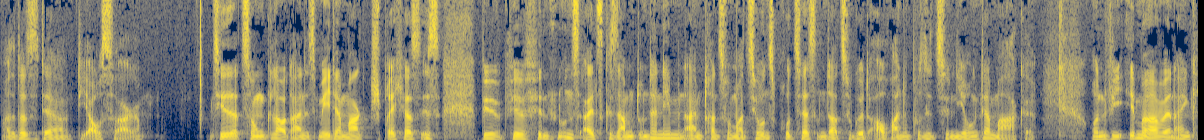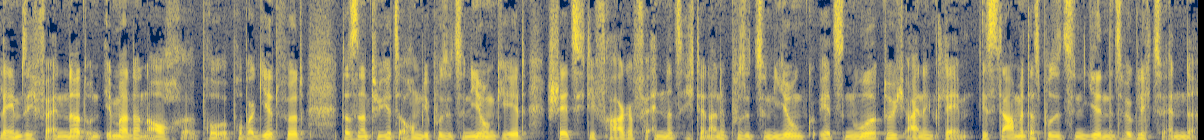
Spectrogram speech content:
Also das ist der, die Aussage. Zielsetzung laut eines Mediamarkt-Sprechers ist, wir, wir befinden uns als Gesamtunternehmen in einem Transformationsprozess und dazu gehört auch eine Positionierung der Marke. Und wie immer, wenn ein Claim sich verändert und immer dann auch äh, pro, propagiert wird, dass es natürlich jetzt auch um die Positionierung geht, stellt sich die Frage, verändert sich denn eine Positionierung jetzt nur durch einen Claim? Ist damit das Positionieren jetzt wirklich zu Ende?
